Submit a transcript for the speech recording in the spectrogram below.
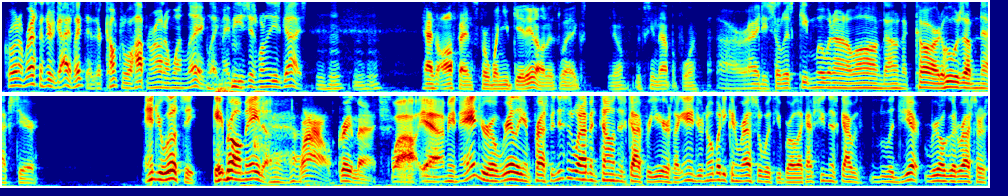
growing up wrestling, there's guys like that. They're comfortable hopping around on one leg. Like maybe he's just one of these guys. Has offense for when you get in on his legs. You know, we've seen that before. Alrighty, so let's keep moving on along down the card. Who was up next here? Andrew Wiltse, Gabriel Almeida. Wow, great match. Wow, yeah. I mean, Andrew really impressed me. This is what I've been telling this guy for years. Like, Andrew, nobody can wrestle with you, bro. Like, I've seen this guy with legit, real good wrestlers.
